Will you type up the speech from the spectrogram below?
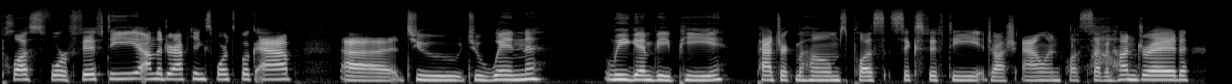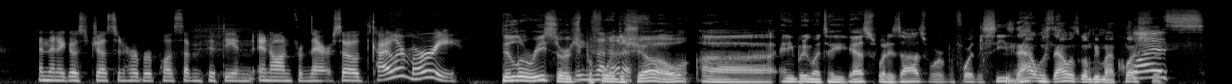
plus 450 on the DraftKings Sportsbook app uh, to to win league MVP. Patrick Mahomes plus 650, Josh Allen plus 700, and then it goes to Justin Herbert plus 750 and, and on from there. So Kyler Murray. Did a little research Leagues before the show. Uh, anybody want to take a guess what his odds were before the season? That was that was going to be my question. plus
